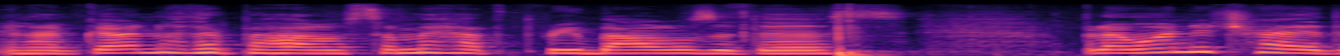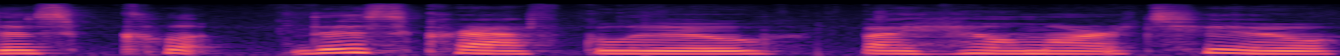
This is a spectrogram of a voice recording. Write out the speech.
and I've got another bottle, so I'm going to have three bottles of this. But I want to try this this craft glue by Helmar too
